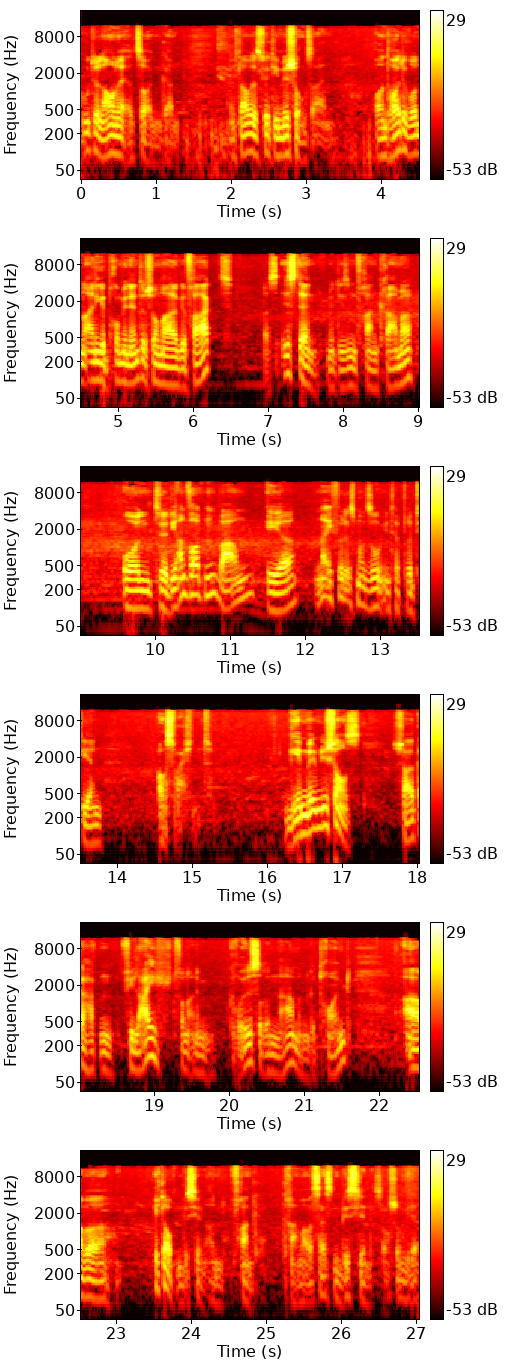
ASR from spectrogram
gute Laune erzeugen kann? Ich glaube, es wird die Mischung sein. Und heute wurden einige Prominente schon mal gefragt, was ist denn mit diesem Frank Kramer? Und äh, die Antworten waren eher, na, ich würde es mal so interpretieren, ausweichend geben wir ihm die Chance. Schalke hatten vielleicht von einem größeren Namen geträumt, aber ich glaube ein bisschen an Frank Kramer. Was heißt ein bisschen? Das ist auch schon wieder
